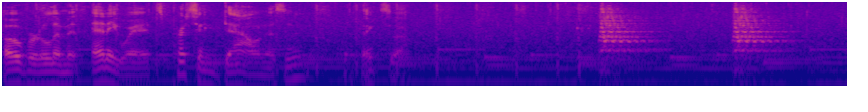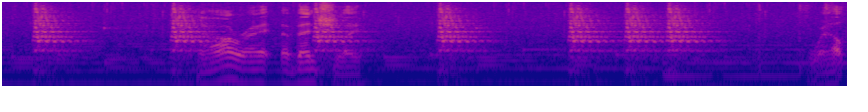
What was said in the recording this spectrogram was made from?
overlimit anyway. It's pressing down, isn't it? I think so. Alright, eventually. Well.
